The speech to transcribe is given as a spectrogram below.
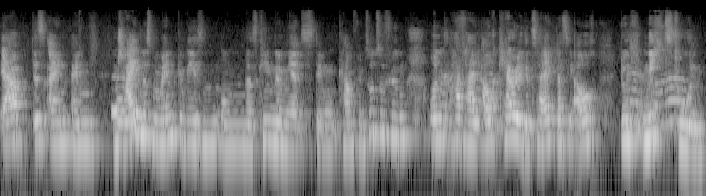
Er ist ein, ein entscheidendes Moment gewesen, um das Kingdom jetzt dem Kampf hinzuzufügen und hat halt auch Carol gezeigt, dass sie auch durch Nichtstun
